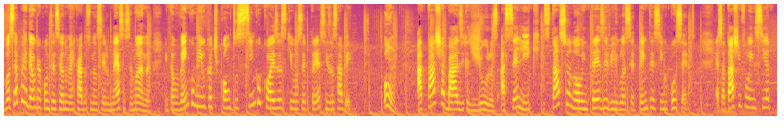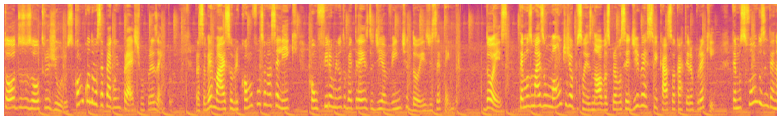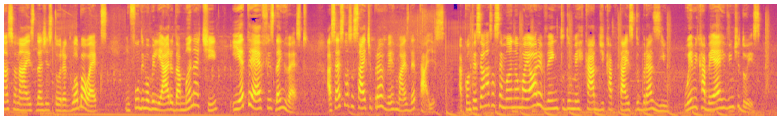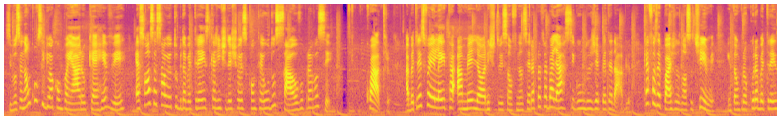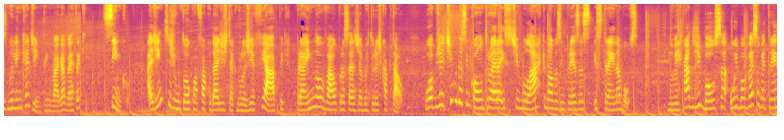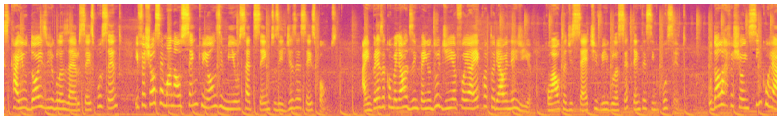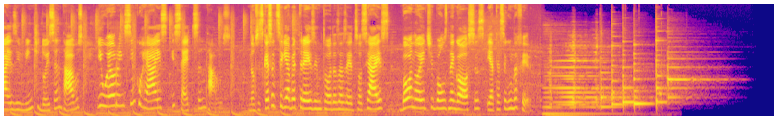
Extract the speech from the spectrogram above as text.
Você perdeu o que aconteceu no mercado financeiro nessa semana? Então vem comigo que eu te conto cinco coisas que você precisa saber. 1. Um, a taxa básica de juros, a Selic, estacionou em 13,75%. Essa taxa influencia todos os outros juros, como quando você pega um empréstimo, por exemplo. Para saber mais sobre como funciona a Selic, confira o Minuto B3 do dia 22 de setembro. 2. Temos mais um monte de opções novas para você diversificar sua carteira por aqui. Temos fundos internacionais da gestora GlobalX, um fundo imobiliário da Manati e ETFs da Investo. Acesse nosso site para ver mais detalhes. Aconteceu nessa semana o maior evento do mercado de capitais do Brasil, o MKBR 22. Se você não conseguiu acompanhar ou quer rever, é só acessar o YouTube da B3 que a gente deixou esse conteúdo salvo para você. 4. A B3 foi eleita a melhor instituição financeira para trabalhar segundo o GPTW. Quer fazer parte do nosso time? Então procura a B3 no LinkedIn, tem vaga aberta aqui. 5. A gente se juntou com a Faculdade de Tecnologia FIAP para inovar o processo de abertura de capital. O objetivo desse encontro era estimular que novas empresas estreiem na bolsa. No mercado de bolsa, o Ibovespa B3 caiu 2,06% e fechou a semana aos 111.716 pontos. A empresa com melhor desempenho do dia foi a Equatorial Energia, com alta de 7,75%. O dólar fechou em R$ 5,22 e o euro em R$ 5,07. Não se esqueça de seguir a B3 em todas as redes sociais. Boa noite, bons negócios e até segunda-feira.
